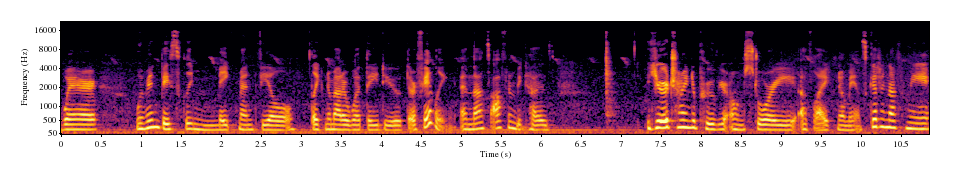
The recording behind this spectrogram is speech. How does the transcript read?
where women basically make men feel like no matter what they do they're failing. And that's often because you're trying to prove your own story of like no man's good enough for me.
